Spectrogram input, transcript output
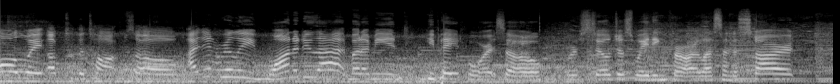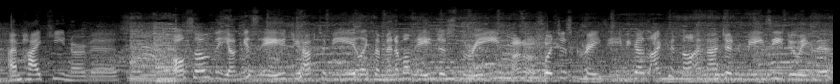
all the way up to the top. So I didn't really want to do that, but I mean, he paid for it. So we're still just waiting for our lesson to start. I'm high key nervous. Also, the youngest age you have to be, like the minimum age is three, I know. which is crazy because I could not imagine Maisie doing this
